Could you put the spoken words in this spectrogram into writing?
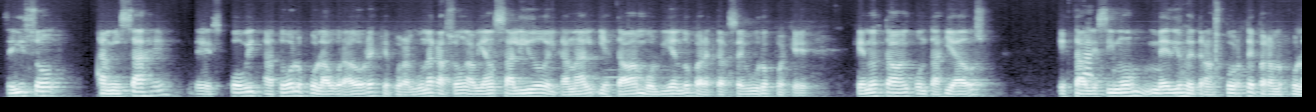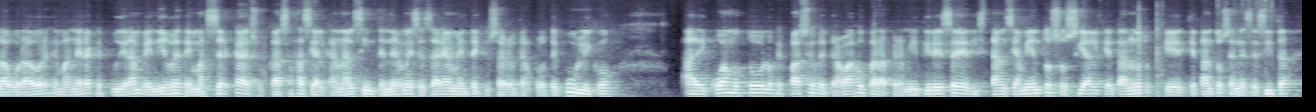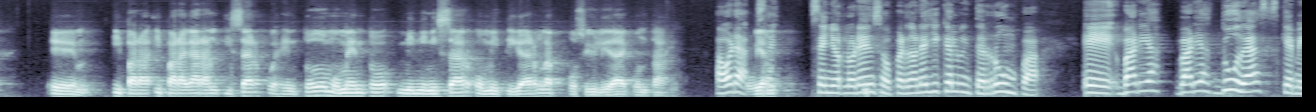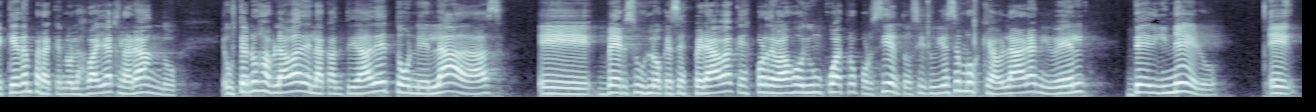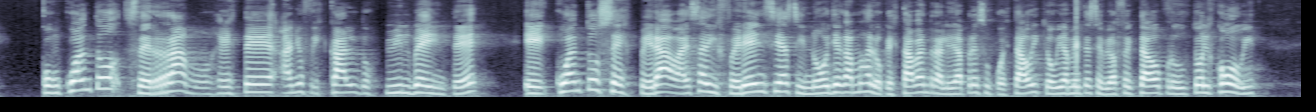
Se hizo tamizaje de COVID a todos los colaboradores que por alguna razón habían salido del canal y estaban volviendo para estar seguros pues que, que no estaban contagiados. Establecimos medios de transporte para los colaboradores de manera que pudieran venir desde más cerca de sus casas hacia el canal sin tener necesariamente que usar el transporte público. Adecuamos todos los espacios de trabajo para permitir ese distanciamiento social que tanto, que, que tanto se necesita eh, y, para, y para garantizar, pues en todo momento, minimizar o mitigar la posibilidad de contagio. Ahora, se, señor Lorenzo, perdone allí que lo interrumpa, eh, varias, varias dudas que me quedan para que nos las vaya aclarando. Usted nos hablaba de la cantidad de toneladas eh, versus lo que se esperaba, que es por debajo de un 4%. Si tuviésemos que hablar a nivel de dinero, eh, ¿Con cuánto cerramos este año fiscal 2020? Eh, ¿Cuánto se esperaba esa diferencia si no llegamos a lo que estaba en realidad presupuestado y que obviamente se vio afectado producto del COVID?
